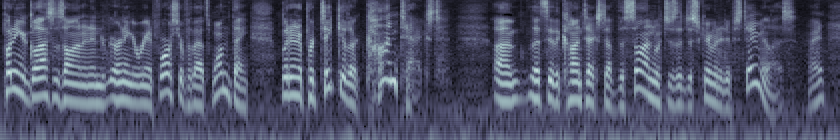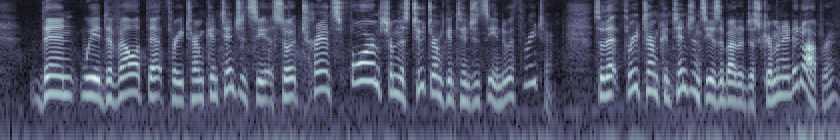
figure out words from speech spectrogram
putting your glasses on and earning a reinforcer for that's one thing, but in a particular context, um, let's say the context of the sun, which is a discriminative stimulus, right? Then we develop that three-term contingency. So it transforms from this two-term contingency into a three-term. So that three-term contingency is about a discriminated operant.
